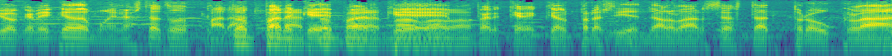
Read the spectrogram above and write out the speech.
Jo crec que de moment està tot parat, Tot parat, perquè, tot parat, perquè, va, va, va. perquè crec que el president del Barça ha estat prou clar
